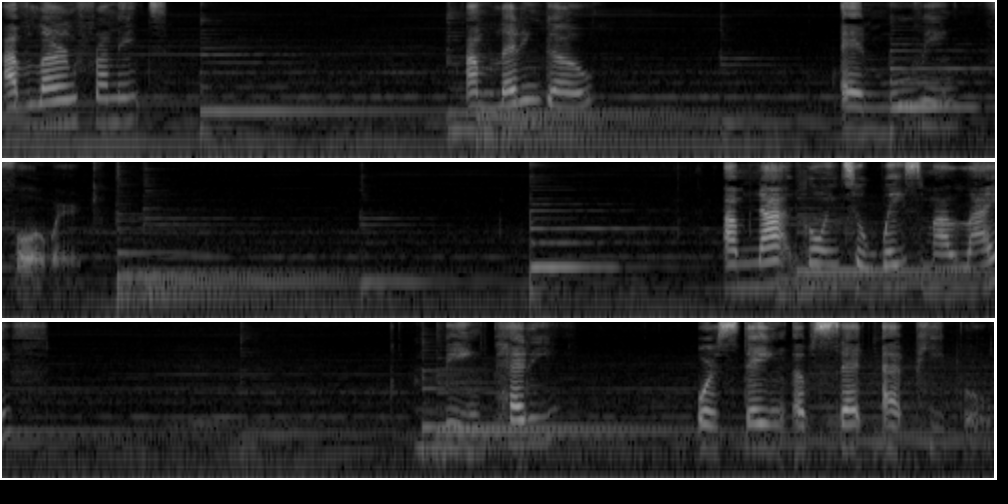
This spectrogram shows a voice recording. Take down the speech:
I've learned from it. I'm letting go and moving forward. I'm not going to waste my life being petty or staying upset at people.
